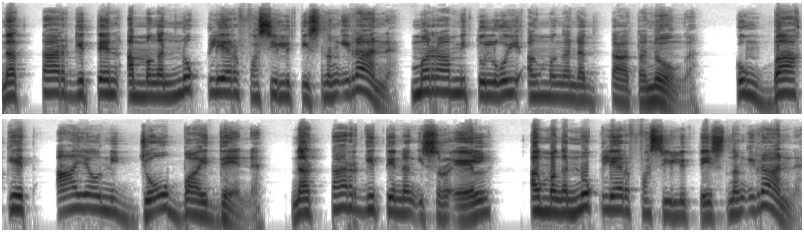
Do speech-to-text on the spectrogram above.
na targetin ang mga nuclear facilities ng Iran. Marami tuloy ang mga nagtatanong kung bakit ayaw ni Joe Biden na targetin ng Israel ang mga nuclear facilities ng Iran.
